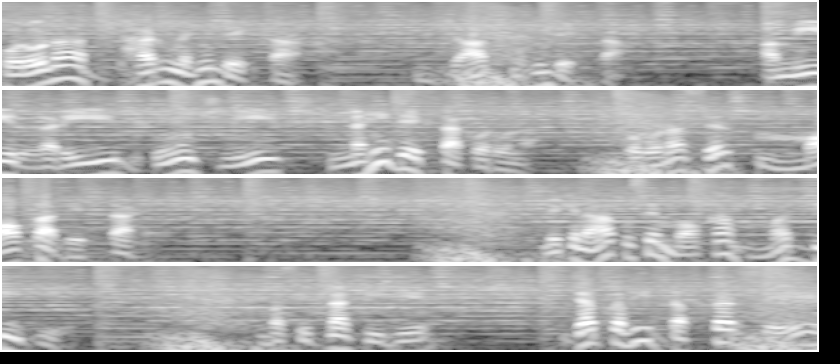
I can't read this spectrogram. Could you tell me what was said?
कोरोना धर्म नहीं देखता जात नहीं देखता। अमीर गरीब ऊंच नीच नहीं देखता कोरोना। कोरोना सिर्फ़ मौका देखता है। लेकिन आप उसे मौका मत दीजिए। बस इतना कीजिए, जब कभी दफ्तर से,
